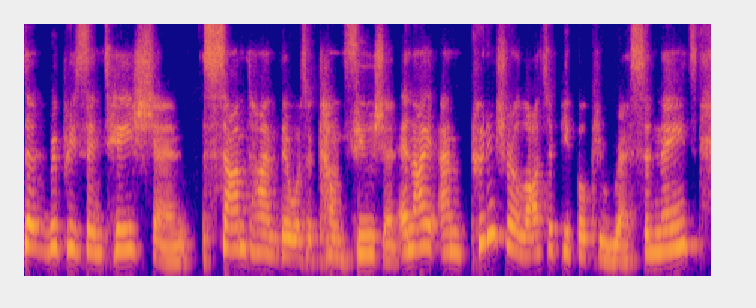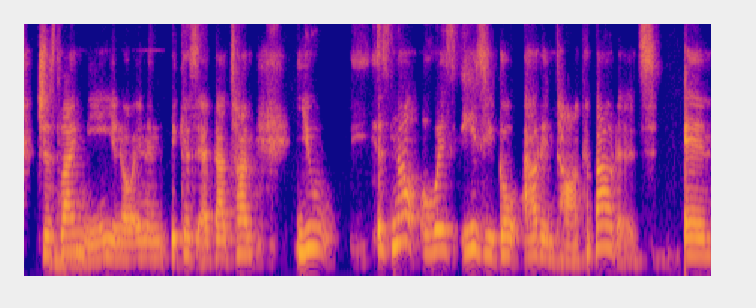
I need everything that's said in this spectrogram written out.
the representation sometimes there was a confusion and i i'm pretty sure lots of people can resonate just mm. like me you know and and because at that time you it's not always easy to go out and talk about it. And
